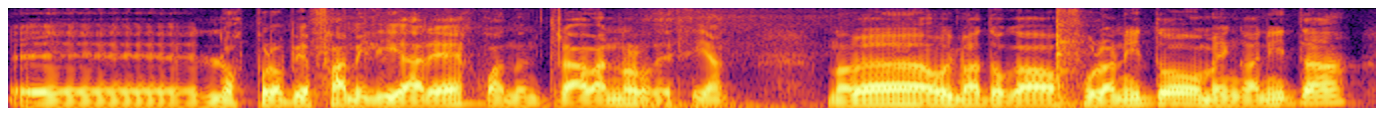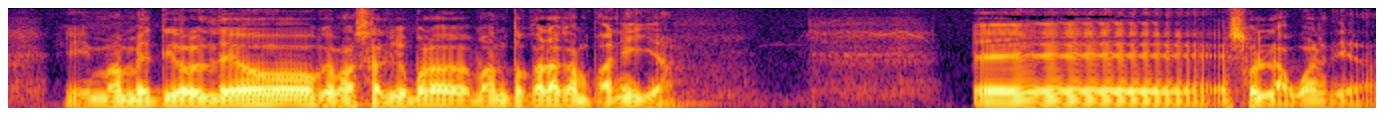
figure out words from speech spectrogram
Eh, los propios familiares cuando entraban no lo decían. No hoy me ha tocado fulanito o menganita y me han metido el dedo que me ha salido por la- me han tocado la campanilla. Eh, eso es la guardia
